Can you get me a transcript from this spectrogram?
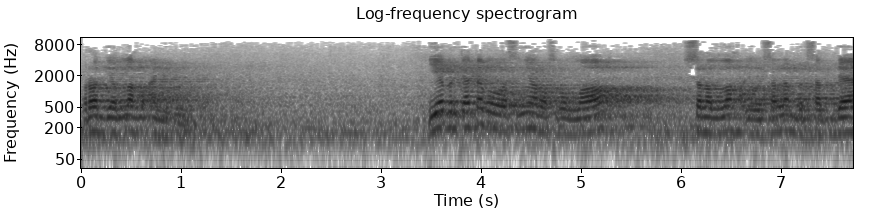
radhiyallahu anhu. Ia berkata bahwasanya Rasulullah sallallahu alaihi wasallam bersabda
